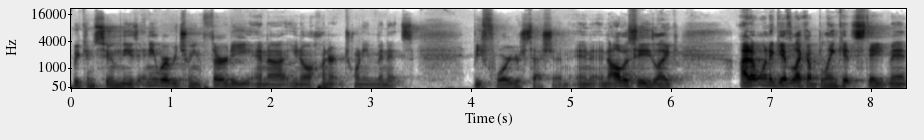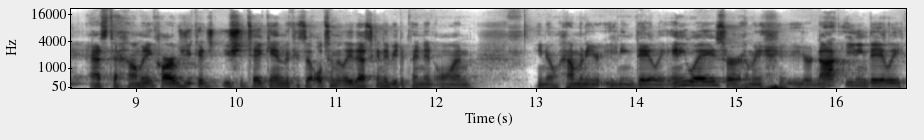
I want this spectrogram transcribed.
We consume these anywhere between 30 and uh, you know 120 minutes before your session. And and obviously like I don't want to give like a blanket statement as to how many carbs you could you should take in because ultimately that's going to be dependent on you know how many you're eating daily anyways or how many you're not eating daily.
